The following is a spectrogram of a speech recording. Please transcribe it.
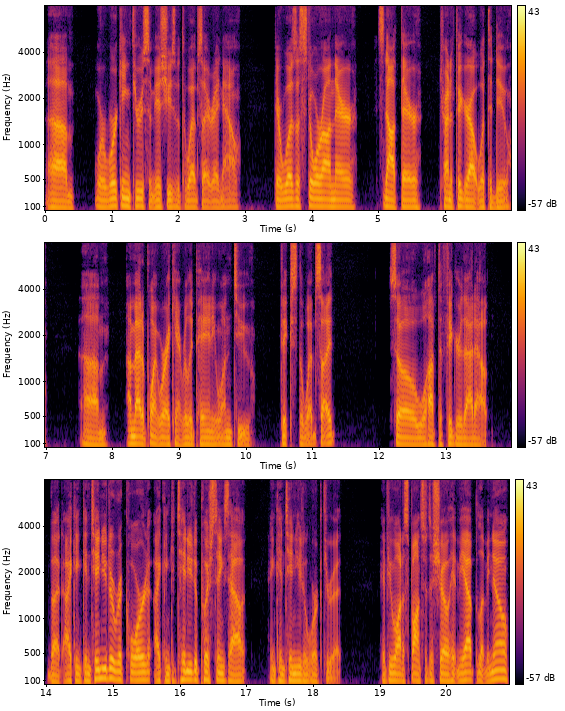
Um, we're working through some issues with the website right now. There was a store on there. It's not there. Trying to figure out what to do. Um, I'm at a point where I can't really pay anyone to fix the website. So we'll have to figure that out. But I can continue to record. I can continue to push things out and continue to work through it. If you want to sponsor the show, hit me up. Let me know.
